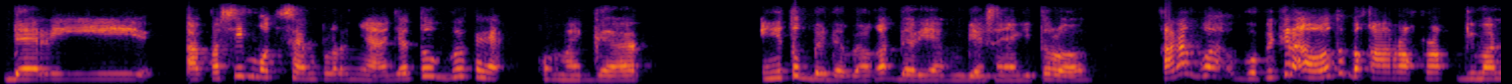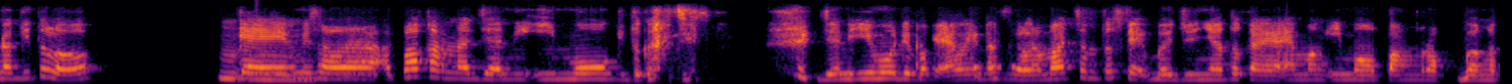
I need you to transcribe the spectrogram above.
dari apa sih mood samplernya aja tuh gue kayak oh my god ini tuh beda banget dari yang biasanya gitu loh. Karena gue gue pikir awal tuh bakal rock rock gimana gitu loh. Kayak Mm-mm. misalnya apa karena Jani emo gitu kan. Jani emo dia pakai Elena segala macam terus kayak bajunya tuh kayak emang emo punk rock banget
